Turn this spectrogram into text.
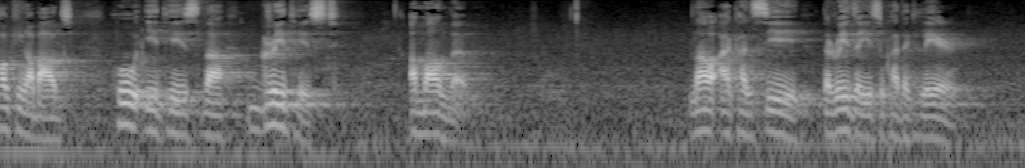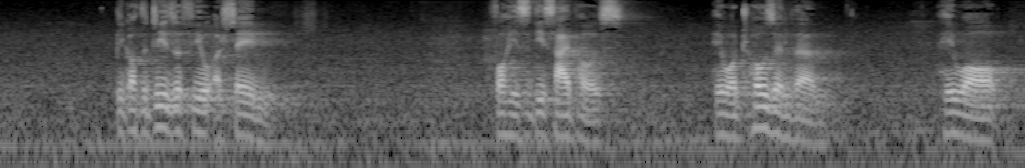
talking about who it is the greatest among them. Now I can see the reason is quite clear. Because Jesus feel ashamed for his disciples. He will chosen them. He will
